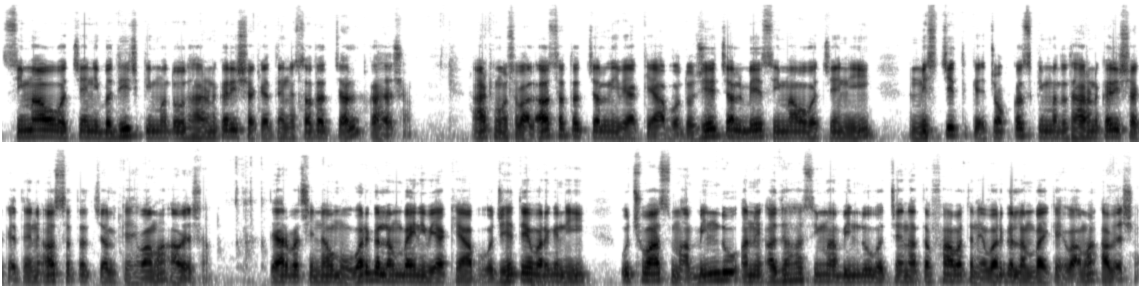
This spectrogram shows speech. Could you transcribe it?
સીમાઓ વચ્ચેની બધી જ કિંમતો ધારણ કરી શકે તેને સતત ચલ કહે છે. આઠમો સવાલ. અસતત ચલની વ્યાખ્યા આપો. તો જે ચલ બે સીમાઓ વચ્ચેની નિશ્ચિત કે ચોક્કસ કિંમત ધારણ કરી શકે તેને અસતત ચલ કહેવામાં આવે છે. ત્યાર પછી નવમું, વર્ગ લંબાઈની વ્યાખ્યા આપવો જે તે વર્ગની ઉચ્છવાસમાં બિંદુ અને અધઃસીમા બિંદુ વચ્ચેના તફાવતને વર્ગ લંબાઈ કહેવામાં આવે છે.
